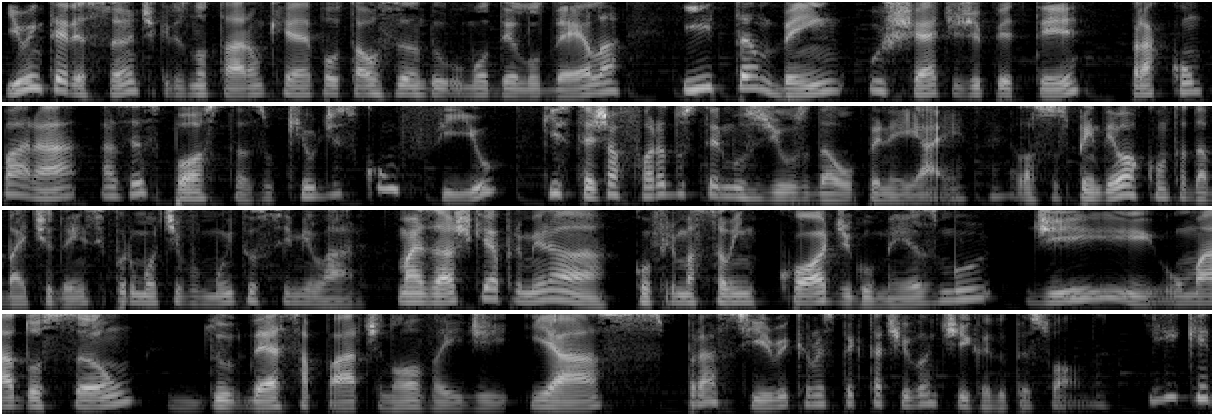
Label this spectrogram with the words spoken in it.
E o interessante é que eles notaram que a Apple está usando o modelo dela e também o Chat GPT para comparar as respostas, o que eu desconfio que esteja fora dos termos de uso da OpenAI. Ela suspendeu a conta da ByteDance por um motivo muito similar. Mas acho que é a primeira confirmação em código mesmo de uma adoção do, dessa parte nova aí de IAs para Siri, que é uma expectativa antiga do pessoal. Né? E que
